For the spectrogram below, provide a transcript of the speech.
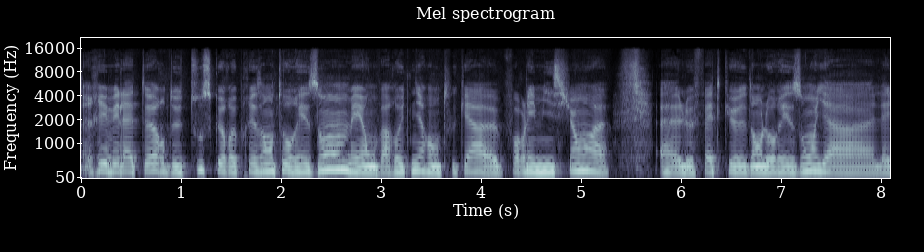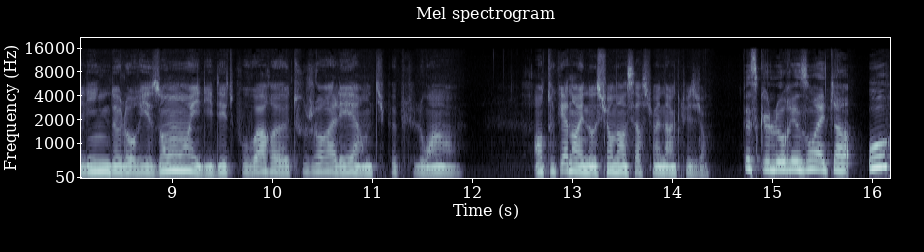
révélateur de tout ce que représente Oraison, mais on va retenir en tout cas euh, pour l'émission euh, le fait que dans l'oraison, il y a la ligne de l'horizon et l'idée de pouvoir toujours aller un petit peu plus loin. En tout cas, dans les notions d'insertion et d'inclusion. Parce que l'oraison avec un O,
